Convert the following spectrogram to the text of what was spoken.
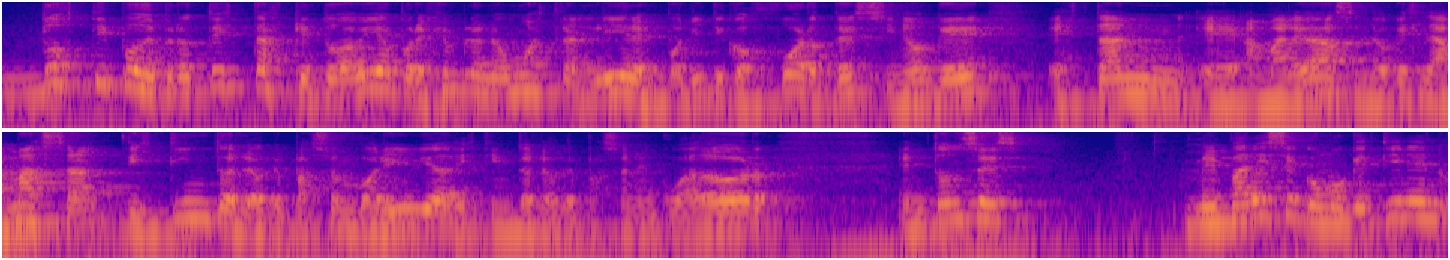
dos tipos de protestas que todavía, por ejemplo, no muestran líderes políticos fuertes, sino que están eh, amalgadas en lo que es la masa. Distinto es lo que pasó en Bolivia, distinto es lo que pasó en Ecuador. Entonces, me parece como que tienen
